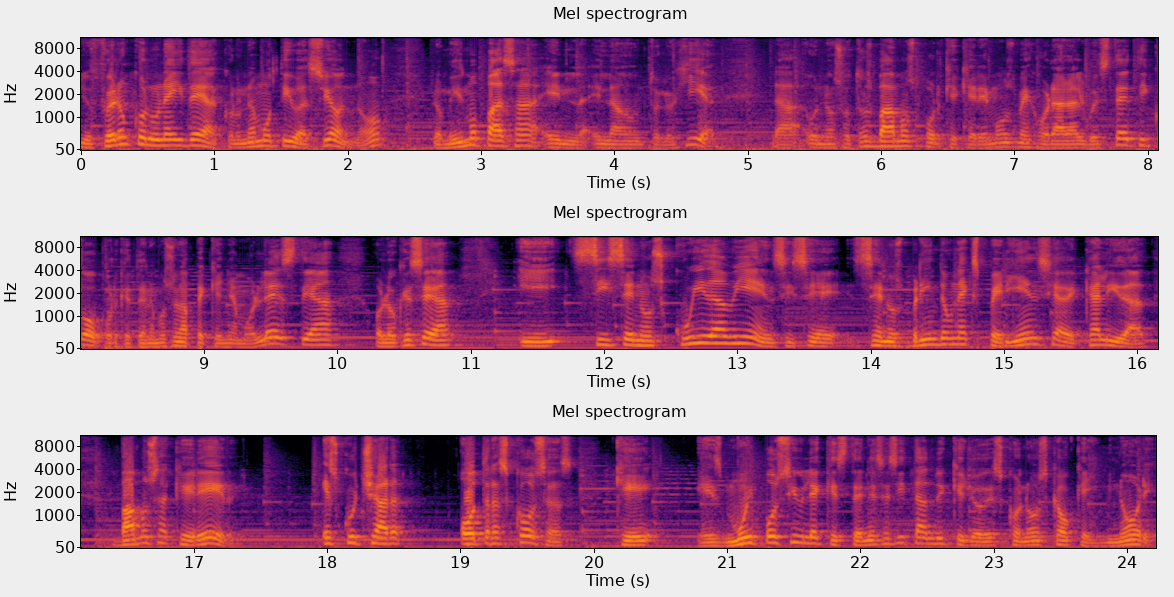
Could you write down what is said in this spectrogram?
Ellos fueron con una idea, con una motivación, ¿no? Lo mismo pasa en la, odontología nosotros vamos porque queremos mejorar algo estético o porque tenemos una pequeña molestia o lo que sea. Y si se nos cuida bien, si se nos brinda una experiencia de calidad, vamos a querer escuchar otras cosas que es muy posible que esté necesitando y que yo desconozca o que ignore.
